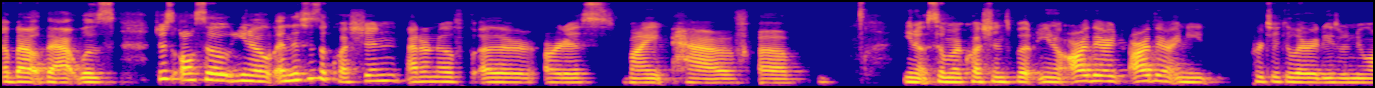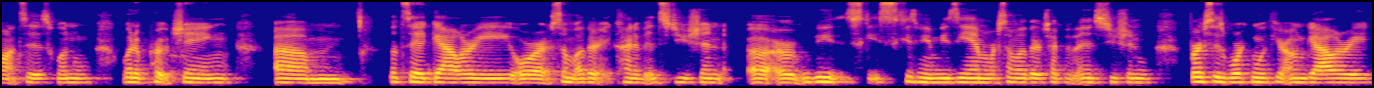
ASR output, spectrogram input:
about that was just also, you know, and this is a question, I don't know if other artists might have, uh, you know, similar questions, but, you know, are there, are there any particularities or nuances when when approaching um, let's say a gallery or some other kind of institution uh, or excuse me a museum or some other type of institution versus working with your own gallery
